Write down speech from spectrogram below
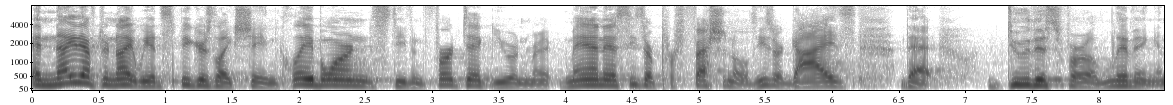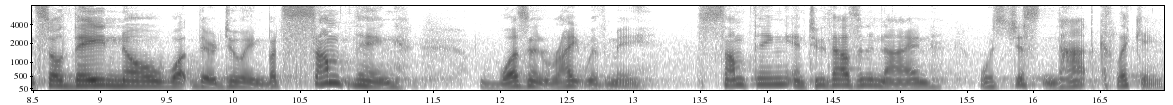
And night after night, we had speakers like Shane Claiborne, Steven Furtick, Erwin McManus. These are professionals. These are guys that do this for a living. And so they know what they're doing. But something wasn't right with me. Something in 2009 was just not clicking.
